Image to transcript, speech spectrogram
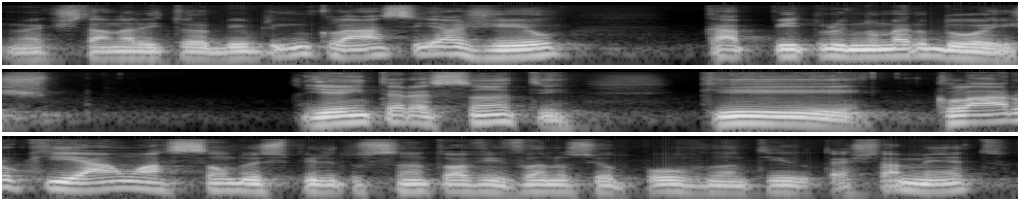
né, que está na leitura bíblica em classe, e Ageu, capítulo número 2. E é interessante que, claro que há uma ação do Espírito Santo avivando o seu povo no Antigo Testamento.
